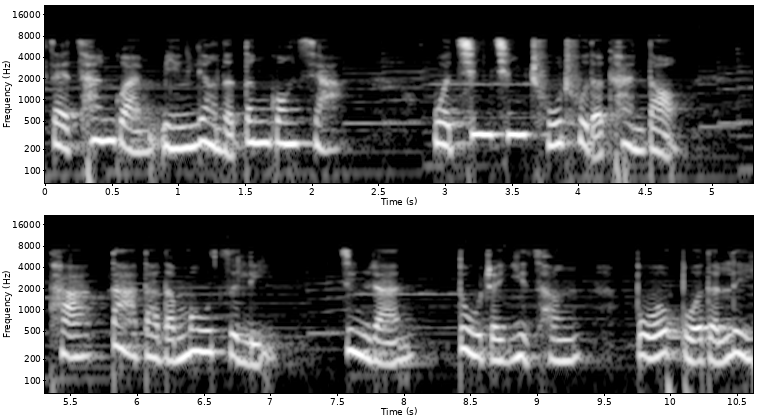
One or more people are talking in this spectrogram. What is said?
在餐馆明亮的灯光下，我清清楚楚地看到他大大的眸子里竟然镀着一层薄薄的泪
